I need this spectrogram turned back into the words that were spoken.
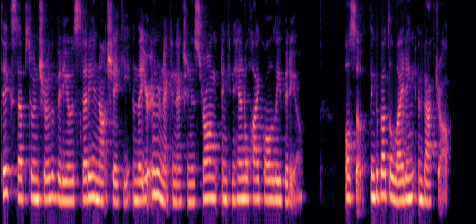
Take steps to ensure the video is steady and not shaky, and that your internet connection is strong and can handle high quality video. Also, think about the lighting and backdrop.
